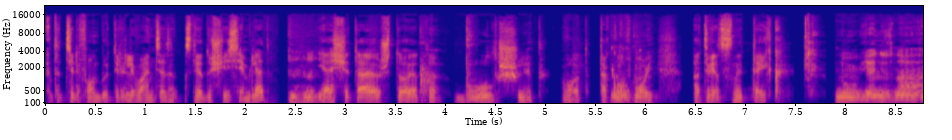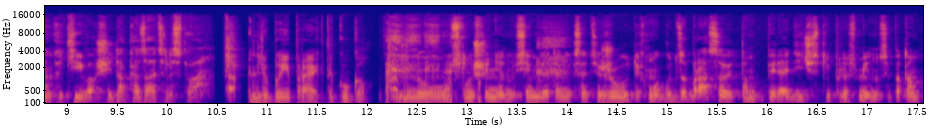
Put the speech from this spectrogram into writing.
этот телефон будет релевантен следующие 7 лет. Угу. Я считаю, что это bullshit. Вот, таков ну, мой ответственный тейк. Ну, я не знаю, какие ваши доказательства. А, любые проекты Google. Ну, слушай, не, ну 7 лет они, кстати, живут, их могут забрасывать там периодически плюс-минус. И потом,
